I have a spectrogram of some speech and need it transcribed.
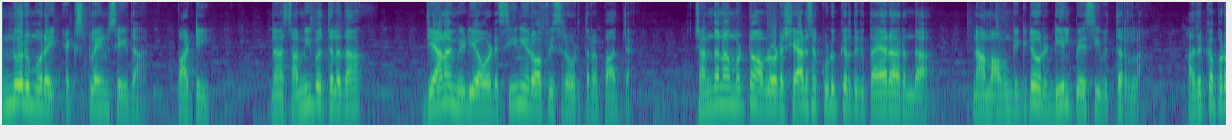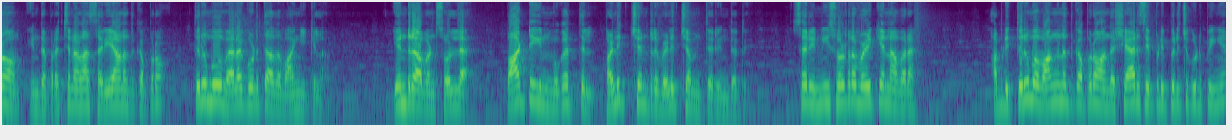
இன்னொரு முறை எக்ஸ்பிளைன் செய்தான். பாட்டி நான் சமீபத்தில் தான் தியானா மீடியாவோட சீனியர் ஆஃபீஸர் ஒருத்தரை பார்த்தேன். சந்தனா மட்டும் அவளோட ஷேர்ஸை கொடுக்கறதுக்கு தயாராக இருந்தா நாம் அவங்கக்கிட்ட ஒரு டீல் பேசி வித்துடலாம் அதுக்கப்புறம் இந்த பிரச்சனைலாம் சரியானதுக்கப்புறம் திரும்பவும் விலை கொடுத்து அதை வாங்கிக்கலாம். என்று அவன் சொல்ல பாட்டியின் முகத்தில் பளிச்சென்று வெளிச்சம் தெரிந்தது. சரி நீ சொல்கிற வழிக்கே நான் வரேன். அப்படி திரும்ப வாங்கினதுக்கப்புறம் அந்த ஷேர்ஸ் எப்படி பிரித்து கொடுப்பீங்க?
